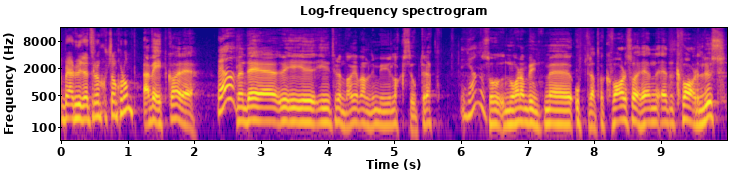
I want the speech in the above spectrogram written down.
Blir du redd for en sånn klump? Jeg vet hva det er. Men det er, i, i Trøndelag er veldig mye lakseoppdrett. Ja. Så nå har de begynt med oppdrett av hval, så er det en, en hvallus.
